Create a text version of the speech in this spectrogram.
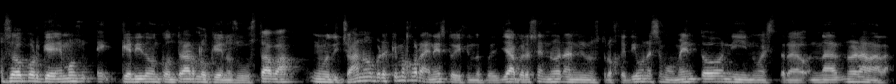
solo porque hemos eh, querido encontrar lo que nos gustaba, hemos dicho, ah, no, pero es que mejora en esto, diciendo, pues ya, pero ese no era ni nuestro objetivo en ese momento, ni nuestra, no era nada,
